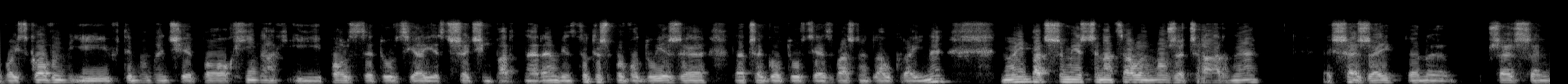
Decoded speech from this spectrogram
wojskowym i w tym momencie po Chinach i Polsce Turcja jest trzecim partnerem, więc to też powoduje, że dlaczego Turcja jest ważna dla Ukrainy. No i patrzymy jeszcze na całe Morze Czarne, szerzej, ten e, szersze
